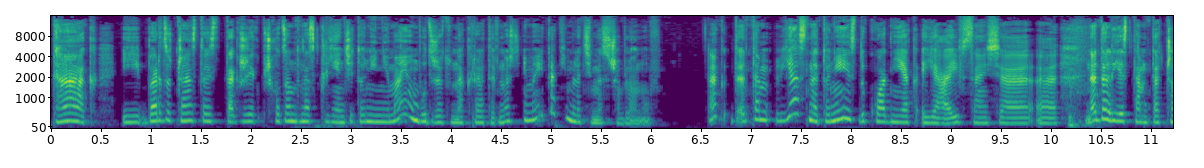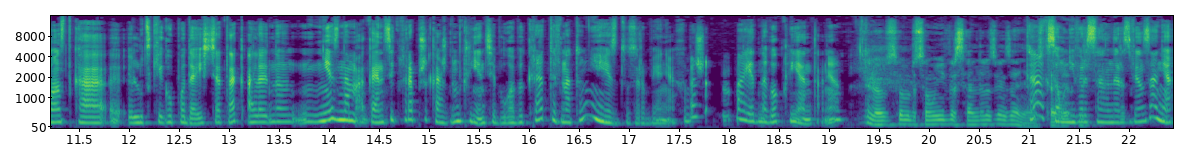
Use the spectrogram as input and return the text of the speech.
Tak. I bardzo często jest tak, że jak przychodzą do nas klienci, to oni nie mają budżetu na kreatywność i my i takim lecimy z szablonów. Tak? Tam, jasne, to nie jest dokładnie jak AI, w sensie e, nadal jest tam ta cząstka e, ludzkiego podejścia, tak? ale no, nie znam agencji, która przy każdym kliencie byłaby kreatywna. To nie jest do zrobienia, chyba że ma jednego klienta. Nie? No, są, są uniwersalne rozwiązania. Tak, są uniwersalne rozwiązania.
